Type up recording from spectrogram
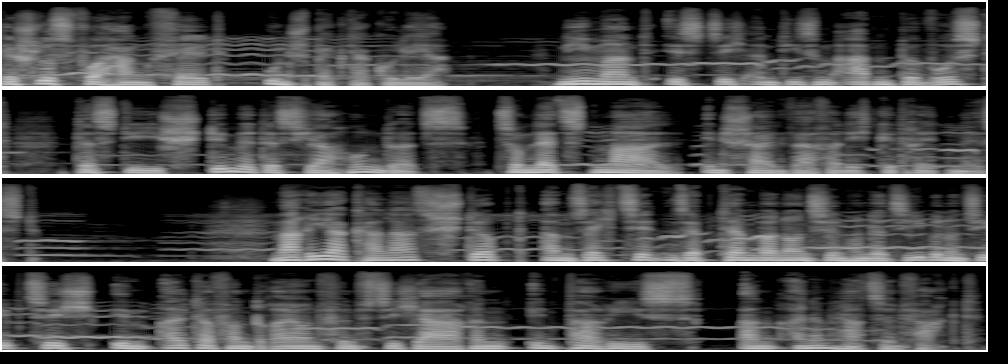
Der Schlussvorhang fällt unspektakulär. Niemand ist sich an diesem Abend bewusst, dass die Stimme des Jahrhunderts zum letzten Mal in Scheinwerferlicht getreten ist. Maria Callas stirbt am 16. September 1977 im Alter von 53 Jahren in Paris an einem Herzinfarkt.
